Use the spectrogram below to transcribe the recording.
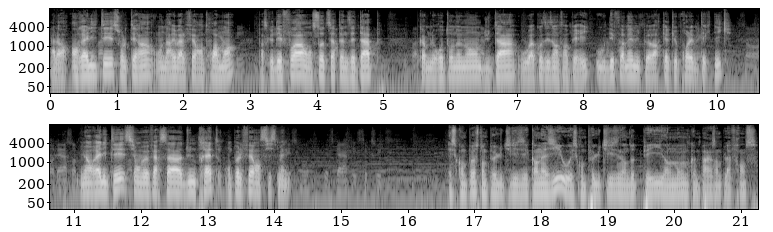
Alors en réalité, sur le terrain, on arrive à le faire en 3 mois. Parce que des fois, on saute certaines étapes, comme le retournement du tas ou à cause des intempéries, ou des fois même il peut y avoir quelques problèmes techniques. Mais en réalité, si on veut faire ça d'une traite, on peut le faire en 6 semaines. Est-ce qu'on poste, on peut l'utiliser qu'en Asie ou est-ce qu'on peut l'utiliser dans d'autres pays dans le monde, comme par exemple la France?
